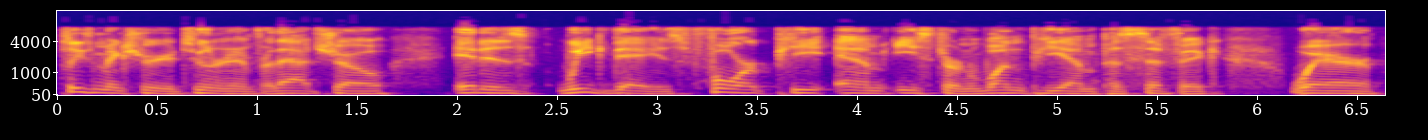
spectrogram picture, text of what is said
Please make sure you're tuning in for that show. It is weekdays, 4 p.m. Eastern, 1 p.m. Pacific, where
